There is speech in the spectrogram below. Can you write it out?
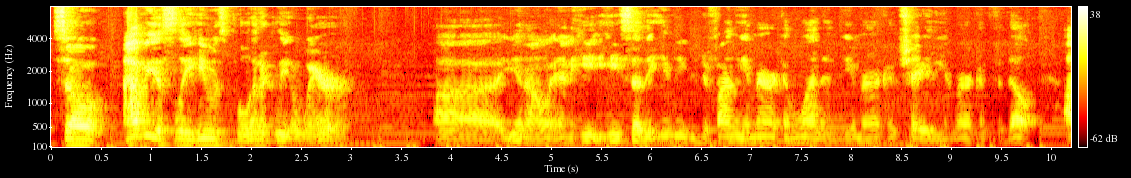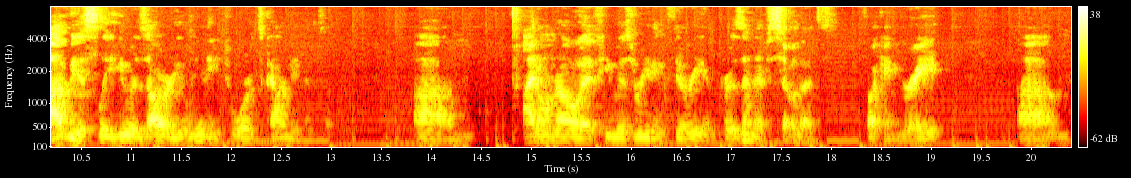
so obviously he was politically aware, uh, you know, and he, he said that he needed to find the American Lenin, the American Che, the American Fidel. Obviously, he was already leaning towards communism. Um, I don't know if he was reading theory in prison. If so, that's fucking great. Um,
